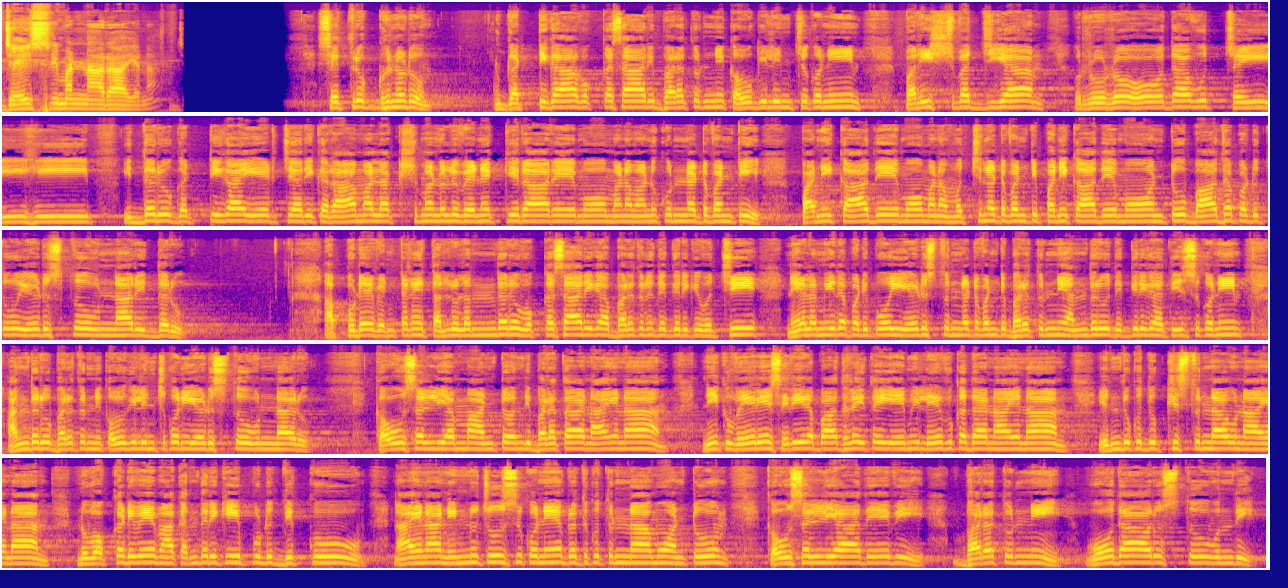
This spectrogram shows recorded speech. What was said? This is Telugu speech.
జై శ్రీమన్నారాయణ. శత్రుఘ్నుడు గట్టిగా ఒక్కసారి భరతుణ్ణి కౌగిలించుకొని పరిష్వజ్య రురోద ఉచ్చై ఇద్దరు గట్టిగా ఏడ్చారు ఇక రామలక్ష్మణులు వెనక్కి రారేమో మనం అనుకున్నటువంటి పని కాదేమో మనం వచ్చినటువంటి పని కాదేమో అంటూ బాధపడుతూ ఏడుస్తూ ఉన్నారు ఇద్దరు. అప్పుడే వెంటనే తల్లులందరూ ఒక్కసారిగా భరతుని దగ్గరికి వచ్చి నేల మీద పడిపోయి ఏడుస్తున్నటువంటి భరతుణ్ణి అందరూ దగ్గరగా తీసుకొని అందరూ భరతుణ్ణి కౌగిలించుకొని ఏడుస్తూ ఉన్నారు. కౌసల్యమ్మ అంటోంది భరత నాయనా నీకు వేరే శరీర బాధలైతే ఏమీ లేవు కదా నాయనా. ఎందుకు దుఃఖిస్తున్నావు నాయనా? నువ్వొక్కడివే మాకందరికీ ఇప్పుడు దిక్కు. నాయనా నిన్ను చూసుకొనే బ్రతుకుతున్నాము అంటూ కౌసల్యాదేవి భరతుణ్ణి ఓదారుస్తూ ఉంది.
